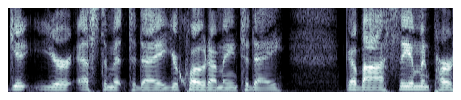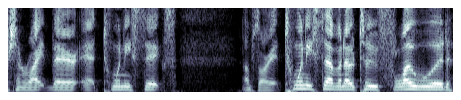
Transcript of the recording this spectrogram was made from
Get your estimate today, your quote, I mean, today. Go by, see them in person right there at 26, I'm sorry, at 2702 Flowwood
